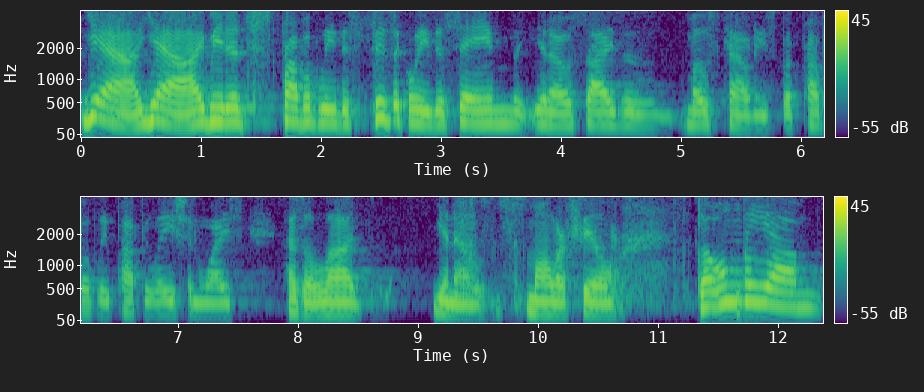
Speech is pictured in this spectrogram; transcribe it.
Yeah, yeah. I mean, it's probably the physically the same, you know, size as most counties, but probably population wise has a lot, you know, smaller feel. The only um,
